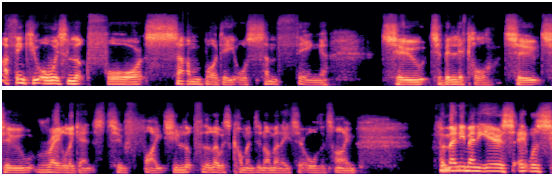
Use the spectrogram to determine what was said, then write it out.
I think you always look for somebody or something to to belittle, to to rail against, to fight. You look for the lowest common denominator all the time for many many years it was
